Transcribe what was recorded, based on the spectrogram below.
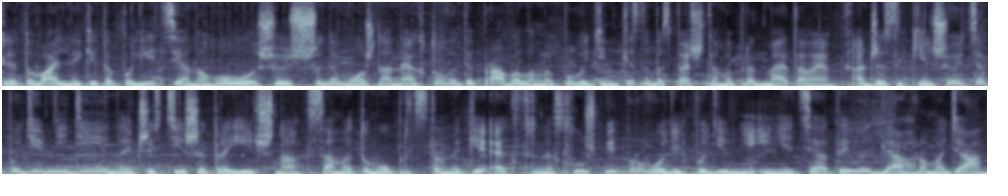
Рятувальники та поліція наголошують, що не можна нехтувати правилами поведінки з небезпечними предметами, адже закінчуються подібні дії найчастіше трагічно. Саме тому представники екстрених служб і проводять подібні ініціативи для громадян.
